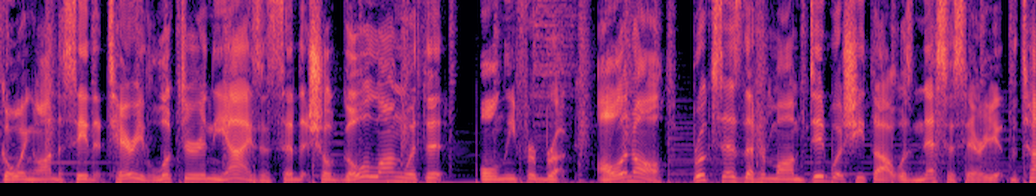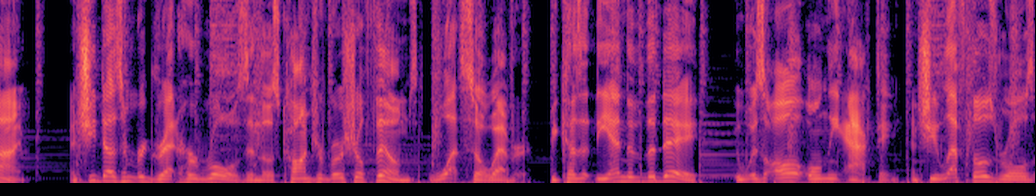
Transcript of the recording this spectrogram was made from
going on to say that Teri looked her in the eyes and said that she'll go along with it only for Brooke. All in all, Brooke says that her mom did what she thought was necessary at the time, and she doesn't regret her roles in those controversial films whatsoever, because at the end of the day, it was all only acting, and she left those roles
